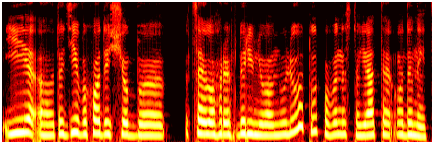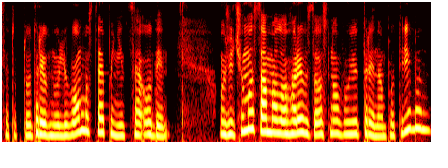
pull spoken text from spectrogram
І е, тоді виходить, щоб е, цей логарифм дорівнював нулю, тут повинна стояти одиниця, тобто 3 в нульовому степені це 1. Отже, чому саме логарифм за основою 3 нам потрібен?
